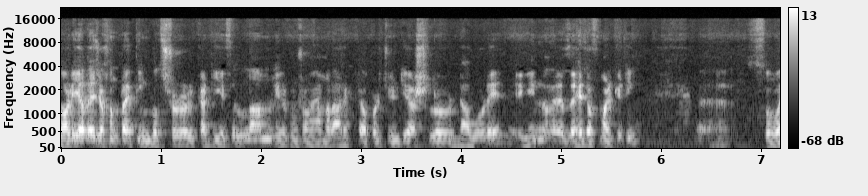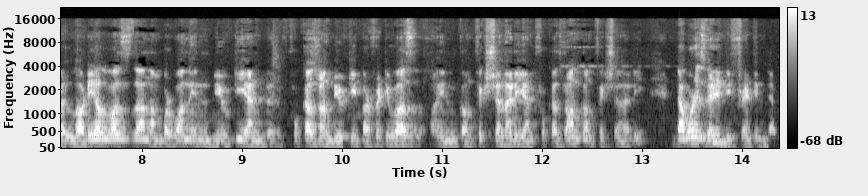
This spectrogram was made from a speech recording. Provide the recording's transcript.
লরিয়ালে যখন প্রায় তিন বছর কাটিয়ে ফেললাম এরকম সময় আমার আরেকটা অপরচুনিটি আসলো ডাবরে again as a head of marketing So while L'Oreal was the number one in beauty and focused on beauty, Perfetti was in confectionery and focused on confectionery. Dabur is very different in that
